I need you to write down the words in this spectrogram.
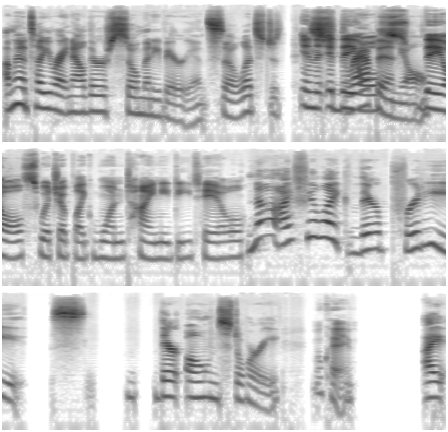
I'm going to tell you right now there are so many variants. So let's just And it- they strap all in, y'all. they all switch up like one tiny detail. no, I feel like they're pretty their own story. Okay. I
